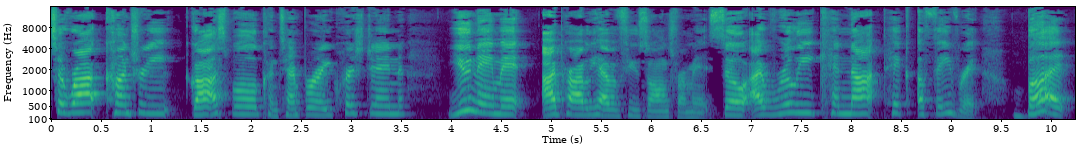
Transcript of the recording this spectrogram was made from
to rock, country, gospel, contemporary Christian, you name it, I probably have a few songs from it. So I really cannot pick a favorite. But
